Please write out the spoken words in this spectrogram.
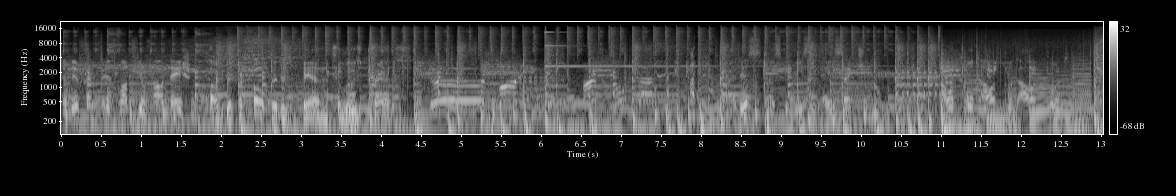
The difference is what's your foundation? How difficult it has been to lose Prince. Good morning. Mark Mozart. This is the VCA section. Output, output, output.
